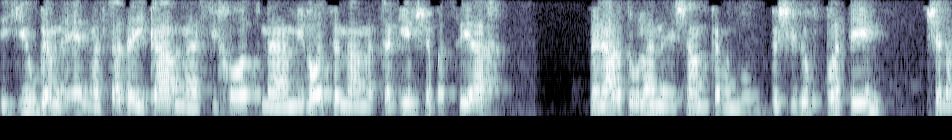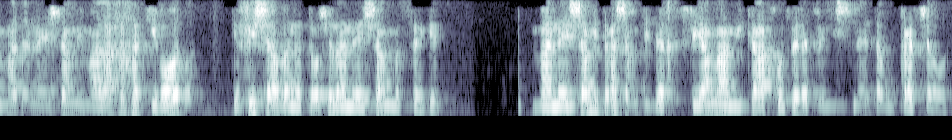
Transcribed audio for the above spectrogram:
הגיעו גם הם על צד העיקר מהשיחות, מהאמירות ומהמצגים שבשיח בין ארתור לנאשם כאמור, בשילוב פרטים שלמד הנאשם ממהלך החקירות כפי שהבנתו של הנאשם משגת. מהנאשם התרשמתי דרך צפייה מעמיקה, חוזרת ונשנית ארוכת שעות.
